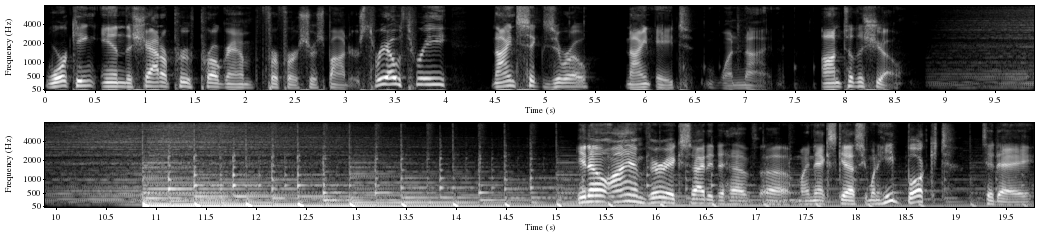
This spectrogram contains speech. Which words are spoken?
working in the Shatterproof program for first responders. 303 960 9819. On to the show. You know, I am very excited to have uh, my next guest. When he booked today,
